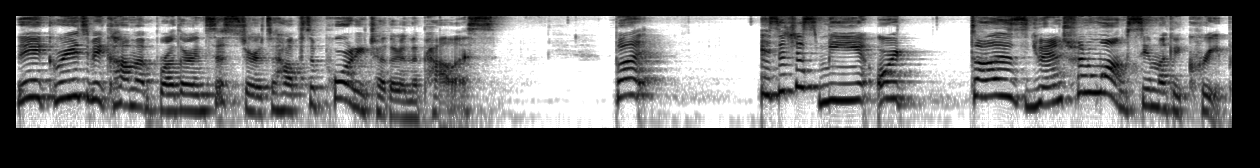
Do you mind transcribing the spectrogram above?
They agree to become a brother and sister to help support each other in the palace. But is it just me, or does Yuan Chunwang seem like a creep?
